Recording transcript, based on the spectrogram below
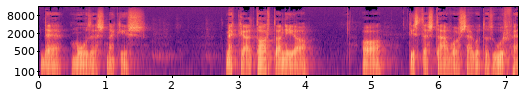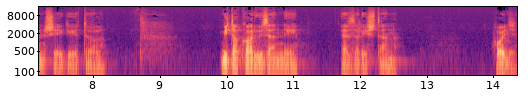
de Mózesnek is meg kell tartania a tisztes távolságot az Úr fenségétől. Mit akar üzenni ezzel Isten? Hogy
